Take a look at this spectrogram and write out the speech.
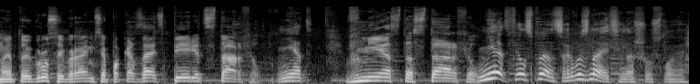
Мы эту игру собираемся показать перед Starfield. Нет. Вместо Starfield. Нет, Фил Спенсер, вы знаете наши условия.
